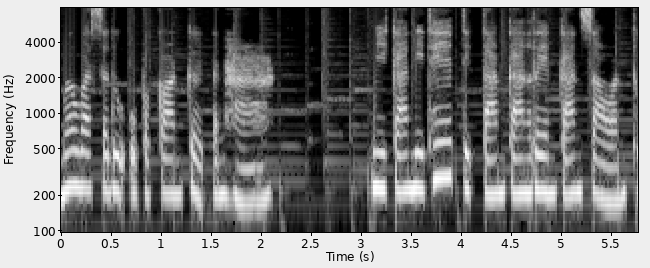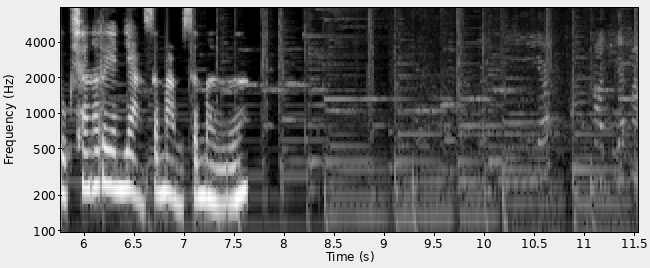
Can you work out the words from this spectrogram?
เมื่อวัสดุอุปกรณ์เกิดปัญหา มีการมีเทศติดตามการเรียนการสอนทุกชั้นเรียนอย่างสม่ำเสมอเจี๊ยบค่ะเจี๊ยบไหม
